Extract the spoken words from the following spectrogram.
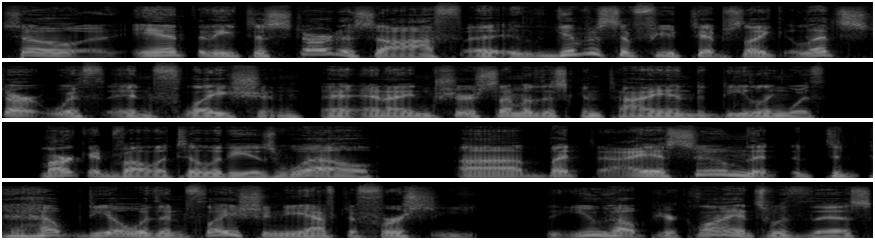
So, Anthony, to start us off, uh, give us a few tips. Like, let's start with inflation. And, and, I'm sure some of this can tie into dealing with market volatility as well. Uh, but I assume that to, to help deal with inflation, you have to first, you help your clients with this.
